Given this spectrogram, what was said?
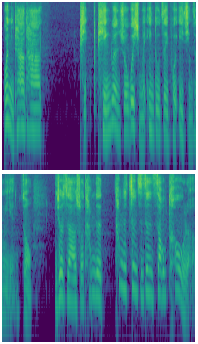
不过你看到他评评论说为什么印度这一波疫情这么严重，你就知道说他们的他们的政治真的糟透了。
